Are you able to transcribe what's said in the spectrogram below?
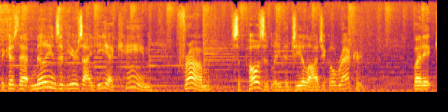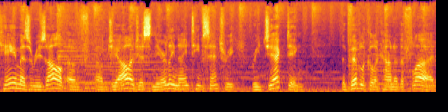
because that millions of years idea came from supposedly the geological record. But it came as a result of, of geologists in the early 19th century rejecting the biblical account of the flood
